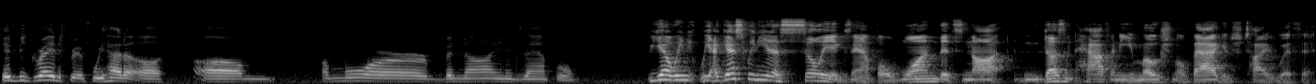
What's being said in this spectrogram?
it'd be great if if we had a, a um, a more benign example? Yeah, we, we I guess we need a silly example, one that's not doesn't have any emotional baggage tied with it.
